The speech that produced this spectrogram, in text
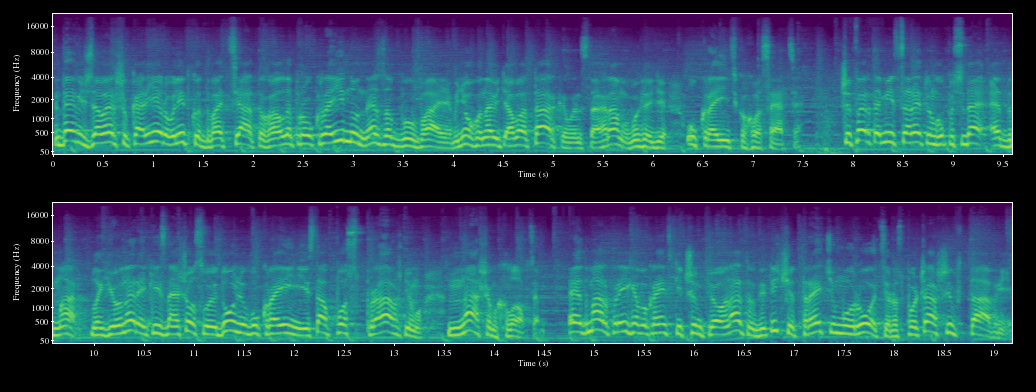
Девіч завершив кар'єру влітку 20-го, але про Україну не забуває. В нього навіть аватарки в інстаграм у вигляді українського серця. Четверте місце рейтингу посідає Едмар, легіонер, який знайшов свою долю в Україні і став по-справжньому нашим хлопцем. Едмар приїхав в український чемпіонат у 2003 році, розпочавши в Таврії.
